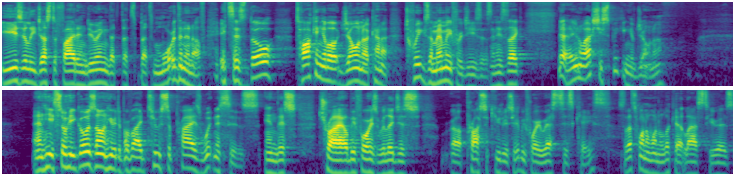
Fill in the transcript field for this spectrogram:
easily justified in doing, that, that's, that's more than enough. It's as though talking about Jonah kind of twigs a memory for Jesus. And he's like, yeah, you know, actually, speaking of Jonah, and he, so he goes on here to provide two surprise witnesses in this trial before his religious uh, prosecutors here, before he rests his case. So that's one I want to look at last here is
